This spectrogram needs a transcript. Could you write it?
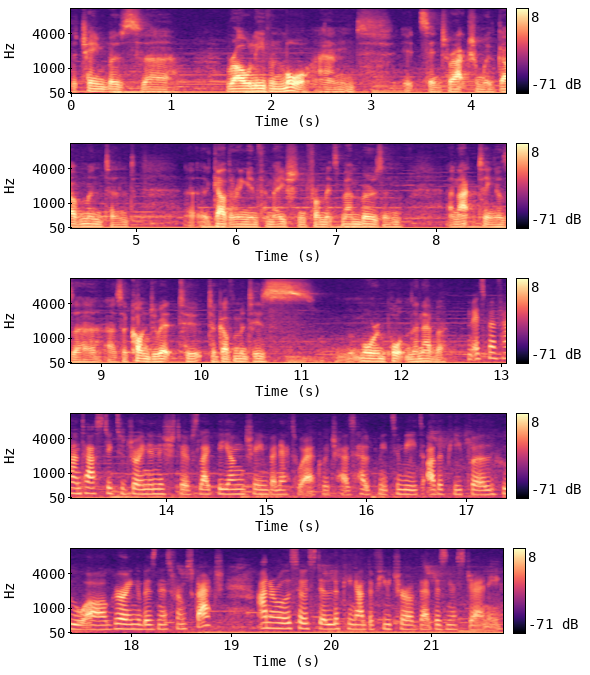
the chamber's uh, role even more and its interaction with government and uh, gathering information from its members and, and acting as a, as a conduit to, to government is more important than ever. It's been fantastic to join initiatives like the Young Chamber Network, which has helped me to meet other people who are growing a business from scratch and are also still looking at the future of their business journey.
